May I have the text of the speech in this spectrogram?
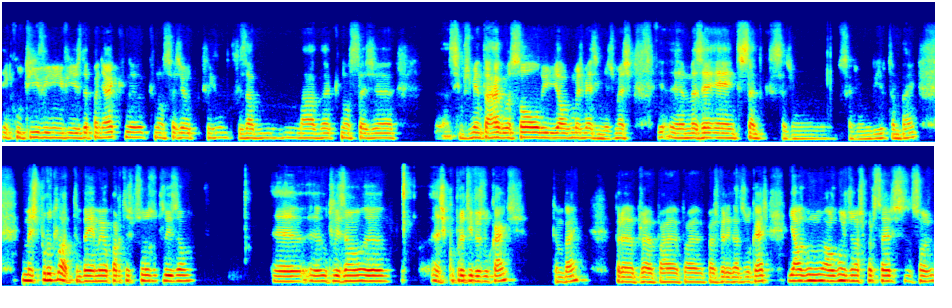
em cultivo e em vias de apanhar, que, que não seja utilizado nada que não seja eh, simplesmente a água, sol e algumas mesinhas, mas, eh, mas é, é interessante que sejam, sejam bio também. Mas, por outro lado, também a maior parte das pessoas utilizam, uh, utilizam uh, as cooperativas locais, também, para, para, para, para, as variedades locais, e algum, alguns dos nossos parceiros são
